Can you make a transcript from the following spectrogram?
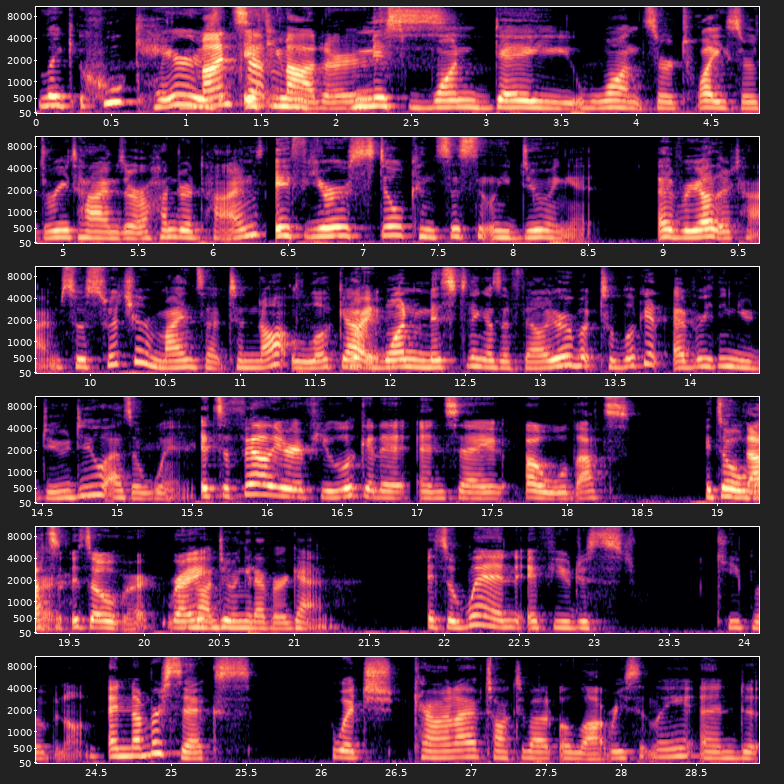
Like, who cares Mindset if you matters. miss one day once or twice or three times or a hundred times if you're still consistently doing it every other time? So switch your mindset to not look at Right. one missed thing as a failure, but to look at everything you do do as a win. It's a failure if you look at it and say, "Oh, well that's It's over. that's it's over," I'm right? not doing it ever again. it's a win if you just keep moving on. And number 6, which Carol and I have talked about a lot recently and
